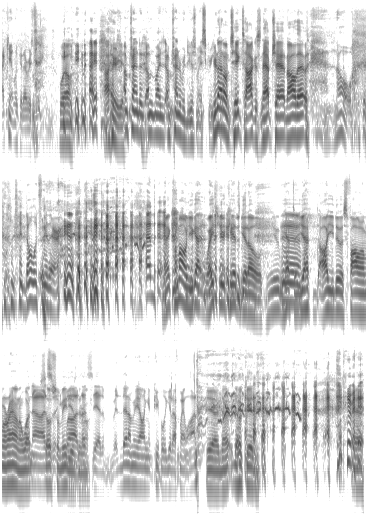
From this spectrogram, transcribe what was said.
I can't look at everything. Well, You know, I, I hear you. I'm trying to. I'm, I'm trying to reduce my screen. You're not time. on TikTok and Snapchat and all that. No, don't look for me there. Man, come on! You got wait till your kids get old. You have to. You have to, all you do is follow them around on what no, social media well, is doing. yeah. the- Then I'm yelling at people to get off my lawn. Yeah, no, no kidding. Yeah.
